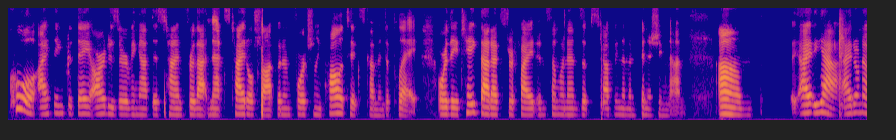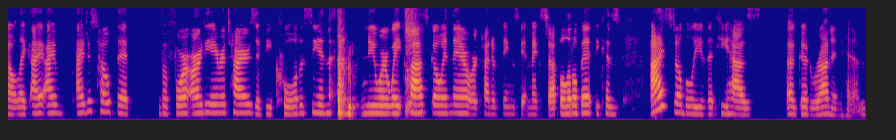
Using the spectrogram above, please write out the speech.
cool. I think that they are deserving at this time for that next title shot. But unfortunately, politics come into play, or they take that extra fight, and someone ends up stuffing them and finishing them. Um, I yeah, I don't know. Like I I I just hope that before RDA retires, it'd be cool to see an, a newer weight class go in there or kind of things get mixed up a little bit because I still believe that he has a good run in him.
